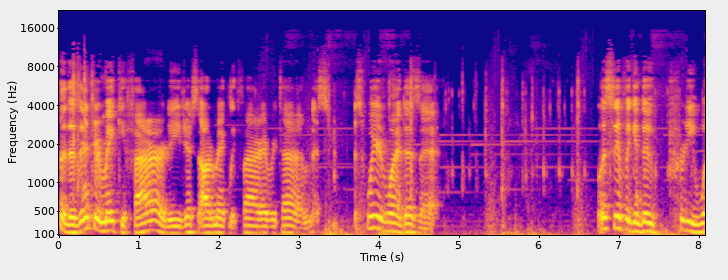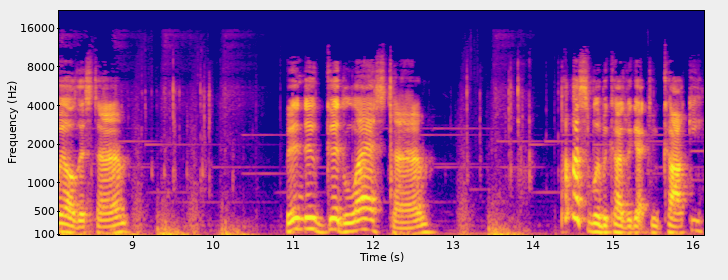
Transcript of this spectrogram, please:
Does enter make you fire, or do you just automatically fire every time? That's, that's weird why it does that. Let's see if we can do pretty well this time. We didn't do good last time. Possibly because we got too cocky.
